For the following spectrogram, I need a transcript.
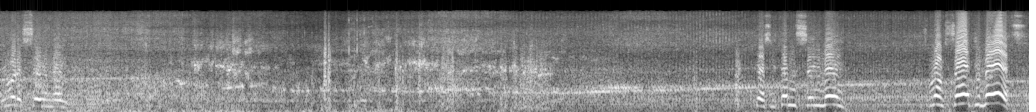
You would have seen me. Yes, you didn't see me. It's alongside you, mate.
